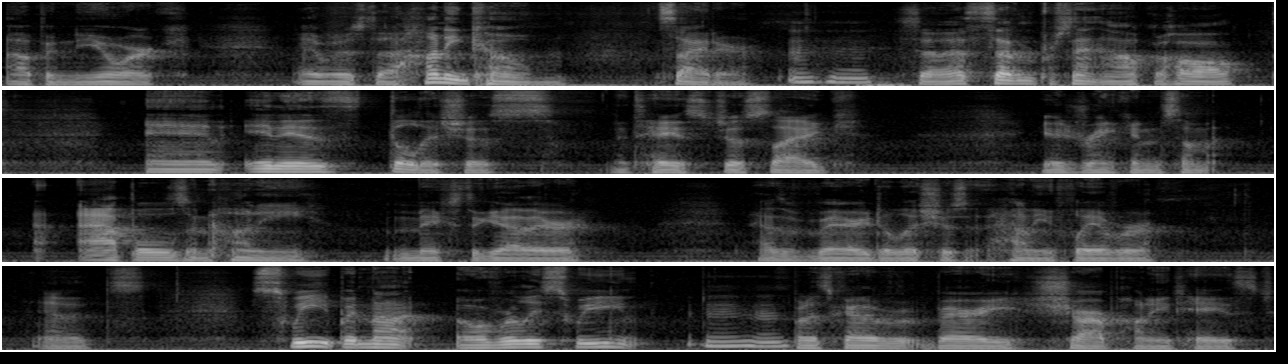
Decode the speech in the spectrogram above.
up in New York. It was the honeycomb cider. Mm-hmm. So that's seven percent alcohol, and it is delicious. It tastes just like you're drinking some apples and honey mixed together. Has a very delicious honey flavor, and it's sweet but not overly sweet. Mm-hmm. But it's got a very sharp honey taste.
